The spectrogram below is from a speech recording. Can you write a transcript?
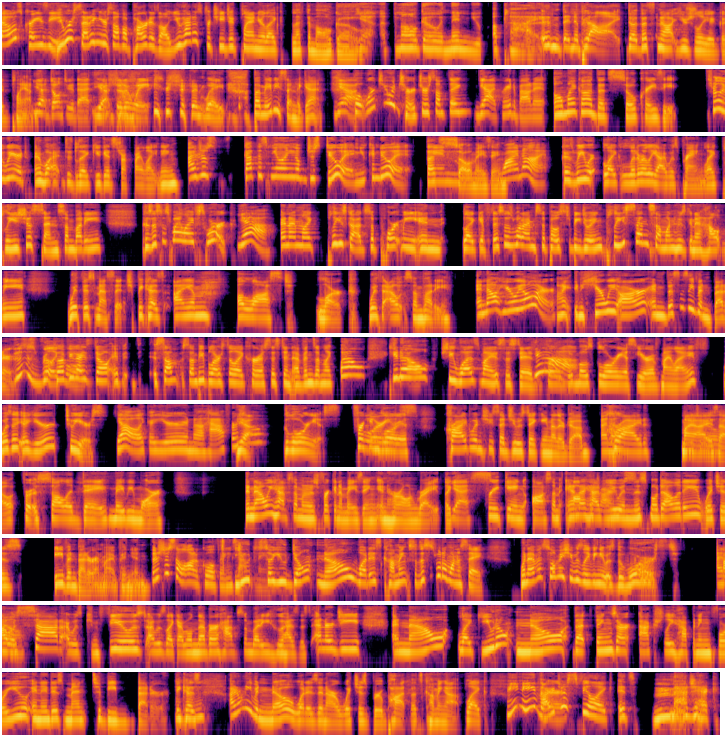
that was crazy. You were setting yourself apart as all. You had a strategic plan. You're like, let them all go. Yeah, let them all go and then you apply. And then apply. That's not usually a good plan. Yeah, don't do that. Yeah. you shouldn't no, wait. You shouldn't wait. But maybe send again. Yeah. But weren't you in church or something? yeah, I prayed about it. Oh my God, that's so crazy. It's really weird. And what did like you get struck by lightning? I just got this feeling of just do it and you can do it. That's And so amazing. Why not? Because we were like, literally, I was praying, like, please just send somebody because this is my life's work. Yeah. And I'm like, please, God, support me in like, if this is what I'm supposed to be doing, please send someone who's going to help me with this message because I am a lost lark without somebody. And now here we are. I, and here we are. And this is even better. This is really so cool. if you guys don't, if some some people are still like her assistant Evans, I'm like, well, you know, she was my assistant Yeah. for the most glorious year of my life. Was it a year? Two years? yeah, like a year and a half or Yeah. so. Glorious, freaking glorious. Glorious. Cried when she said she was taking another job. I know. Cried my eyes out for a solid day, maybe more. And now we have someone who's freaking amazing in her own right. Like yes. freaking awesome. And Off I have you in this modality, which is even better in my opinion. There's just a lot of cool things. You happening. so you don't know what is coming. So this is what I want to say. When Evans told me she was leaving, it was the worst. I, I, was sad. I was confused. I was like, I will never have somebody who has this energy. And now, like, you don't know that things are actually happening for you and it is meant to be better because Mhm. I don't even know what is in our witch's brew pot that's coming up. Like, me neither. I just feel like it's magic.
